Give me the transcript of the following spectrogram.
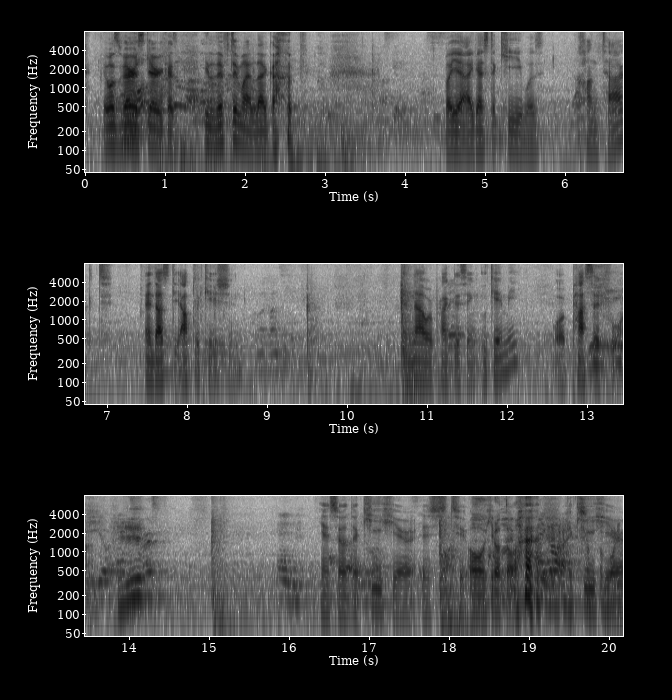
it was very scary because he lifted my leg up. but yeah, I guess the key was contact and that's the application. And now we're practicing ukemi or passive form. Yeah, so the key here is to oh Hiroto. the key here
